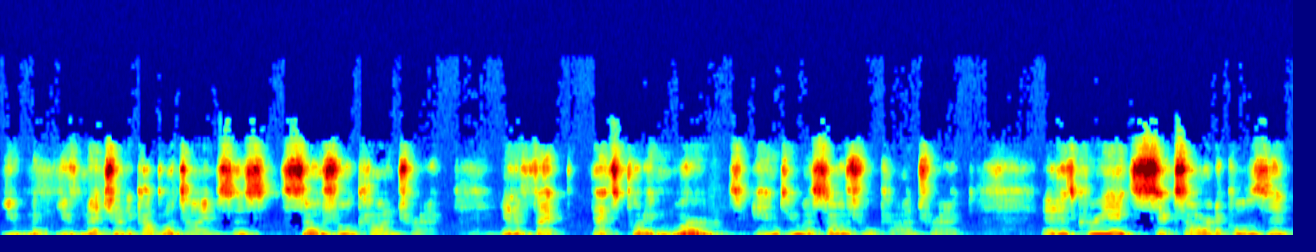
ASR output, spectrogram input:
You, you've mentioned a couple of times this social contract. Mm-hmm. In effect, that's putting words into a social contract. And it creates six articles that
